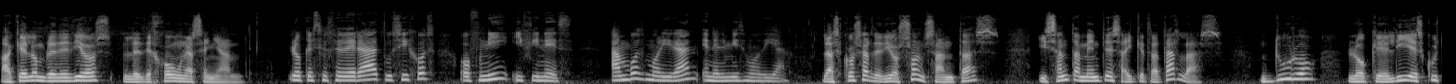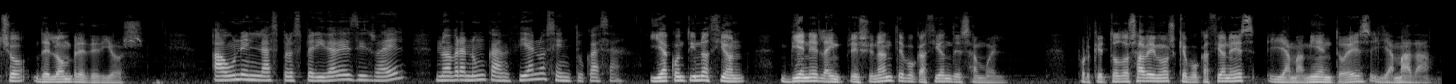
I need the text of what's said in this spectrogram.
Aquel hombre de Dios le dejó una señal. Lo que sucederá a tus hijos Ofni y Finés, ambos morirán en el mismo día. Las cosas de Dios son santas y santamente hay que tratarlas. Duro lo que Elí escuchó del hombre de Dios. Aún en las prosperidades de Israel no habrá nunca ancianos en tu casa. Y a continuación viene la impresionante vocación de Samuel, porque todos sabemos que vocación es llamamiento, es llamada.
